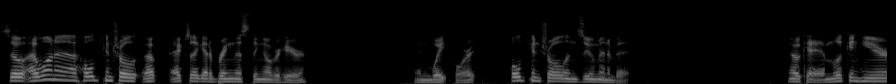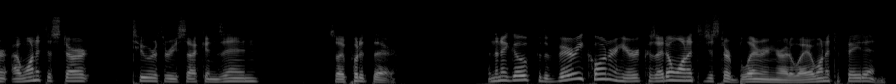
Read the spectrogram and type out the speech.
So I want to hold control. Oh, actually, I got to bring this thing over here and wait for it. Hold control and zoom in a bit. Okay, I'm looking here. I want it to start two or three seconds in, so I put it there. And then I go for the very corner here because I don't want it to just start blaring right away. I want it to fade in.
